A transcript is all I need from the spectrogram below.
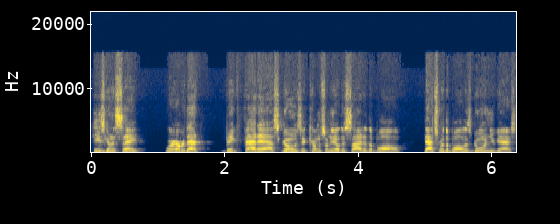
He's going to say, wherever that big fat ass goes, it comes from the other side of the ball. That's where the ball is going, you guys.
